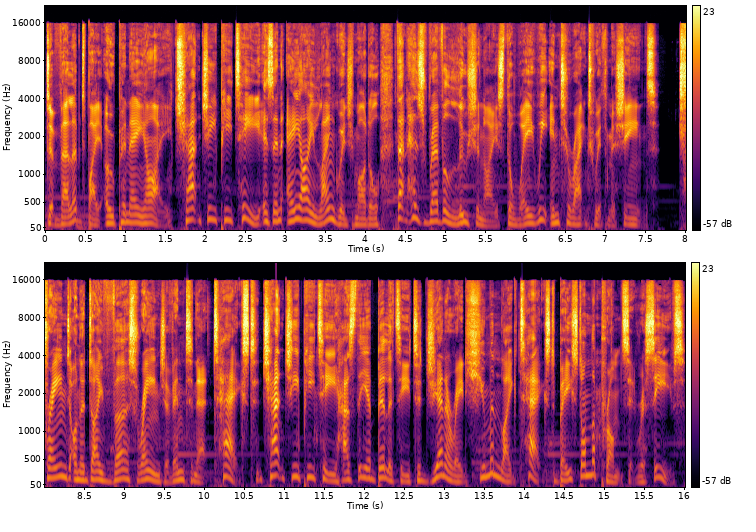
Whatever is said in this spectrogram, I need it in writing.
Developed by OpenAI, ChatGPT is an AI language model that has revolutionized the way we interact with machines. Trained on a diverse range of internet text, ChatGPT has the ability to generate human-like text based on the prompts it receives.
